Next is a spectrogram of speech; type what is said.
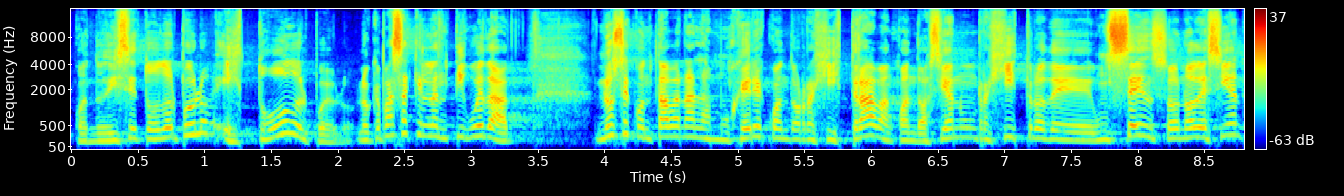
Cuando dice todo el pueblo, es todo el pueblo. Lo que pasa es que en la antigüedad no se contaban a las mujeres cuando registraban, cuando hacían un registro de un censo, no decían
